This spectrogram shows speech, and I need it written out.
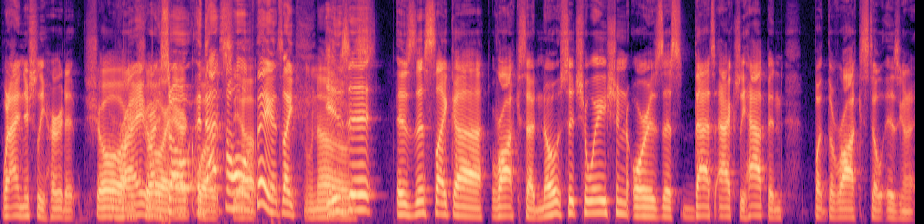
when I initially heard it, Sure, right, sure, right. So and that's the whole yep. thing. It's like, is it is this like a Rock said no situation, or is this that's actually happened, but the Rock still is gonna?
